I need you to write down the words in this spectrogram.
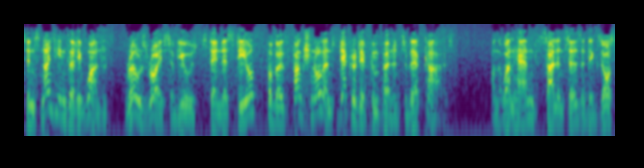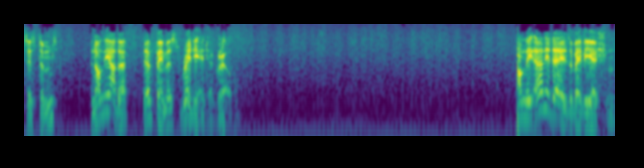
Since 1931, Rolls-Royce have used stainless steel for both functional and decorative components of their cars. On the one hand, silencers and exhaust systems, and on the other, their famous radiator grille. From the early days of aviation,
